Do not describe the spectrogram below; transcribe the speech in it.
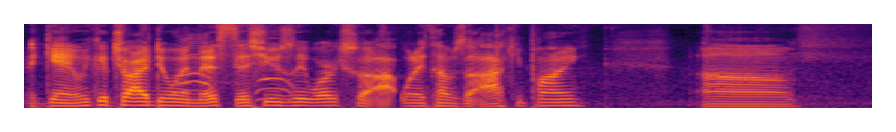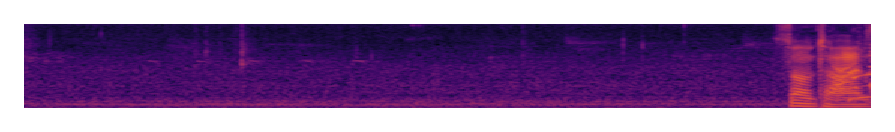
Again, we could try doing this. This usually works so, uh, when it comes to occupying. Um, sometimes.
